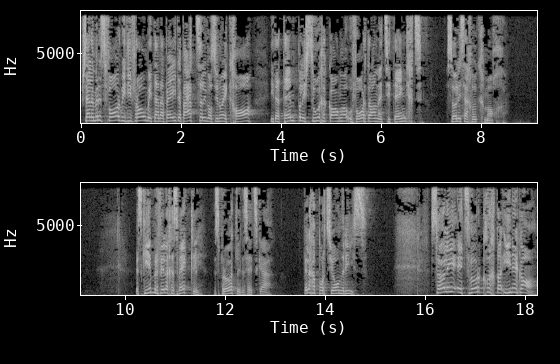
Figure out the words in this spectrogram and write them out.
Stellen wir uns vor, wie die Frau mit diesen beiden Betzeln, die sie noch hatte, in den Tempel ist suchen gegangen und vordran hat sie gedacht, soll ich es auch wirklich machen? Es gibt mir vielleicht ein Weckli, ein Brötli, das hat es gegeben. Vielleicht eine Portion Reis. Soll ich jetzt wirklich da reingehen?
